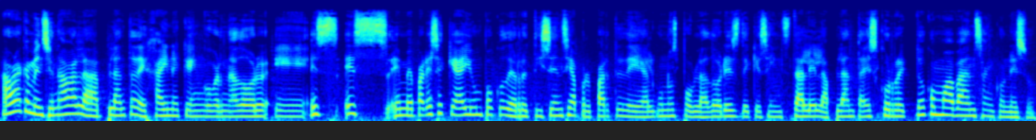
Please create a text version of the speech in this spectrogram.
Ahora que mencionaba la planta de Heineken, gobernador, eh, es, es eh, me parece que hay un poco de reticencia por parte de algunos pobladores de que se instale la planta. ¿Es correcto? ¿Cómo avanzan con eso?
